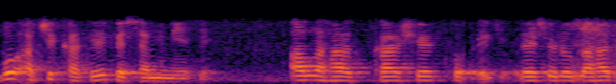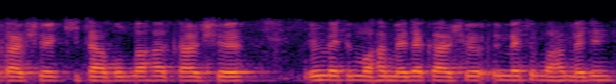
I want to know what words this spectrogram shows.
bu açık katılık ve samimiyeti. Allah'a karşı, Resulullah'a karşı, Kitabullah'a karşı, ümmeti Muhammed'e karşı, ümmeti Muhammed'in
